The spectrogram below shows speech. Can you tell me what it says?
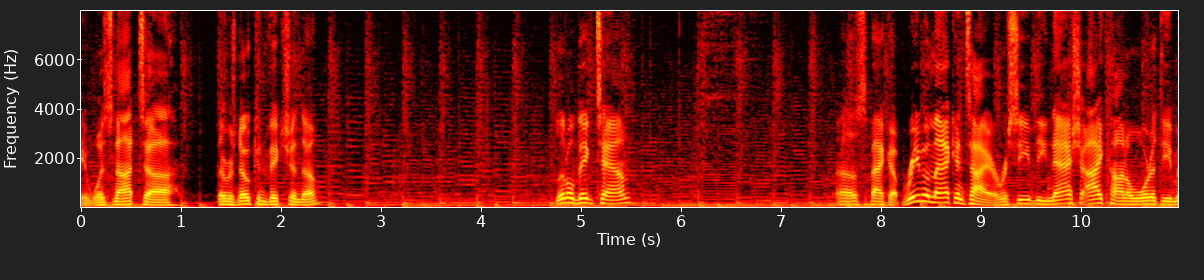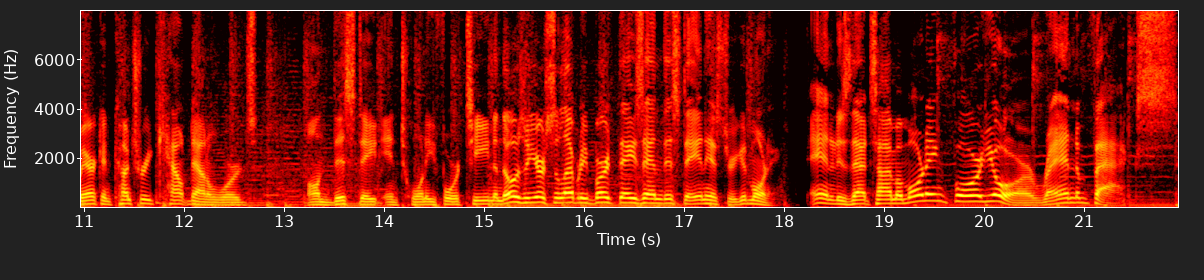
It was not, uh, there was no conviction, though. Little Big Town. Uh, let's back up. Reba McEntire received the Nash Icon Award at the American Country Countdown Awards on this date in 2014. And those are your celebrity birthdays and this day in history. Good morning. And it is that time of morning for your random facts.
